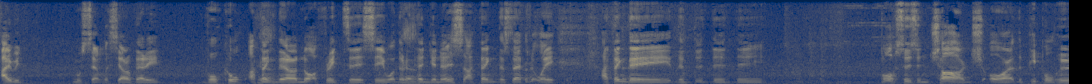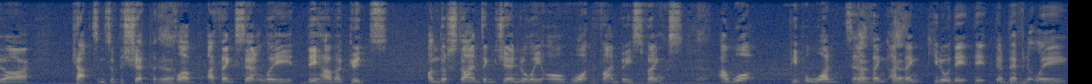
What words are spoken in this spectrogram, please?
I would most certainly say are very vocal I think Yeah. they're not afraid to say what their Yeah. opinion is I think there's definitely I think the the, the, the, the bosses in charge or the people who are captains of the ship at Yeah. the club, I think certainly they have a good understanding generally of what the fan base thinks Yeah. and what people want. And I think I think you know they, they they're definitely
